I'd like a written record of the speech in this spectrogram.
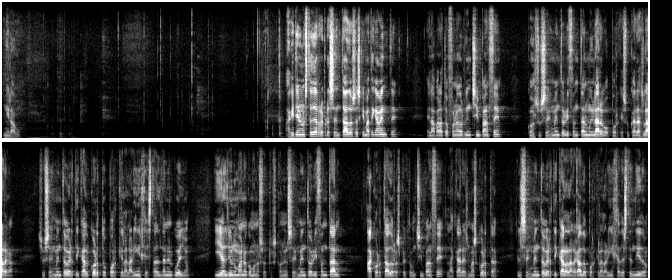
ni la U. Aquí tienen ustedes representados esquemáticamente el aparato fonador de un chimpancé con su segmento horizontal muy largo porque su cara es larga su segmento vertical corto porque la laringe está alta en el cuello, y el de un humano como nosotros, con el segmento horizontal acortado respecto a un chimpancé, la cara es más corta, el segmento vertical alargado porque la laringe ha descendido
